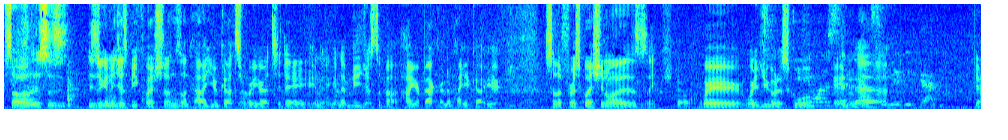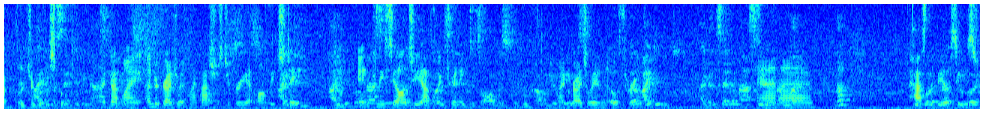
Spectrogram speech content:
So this is these are gonna just be questions on how you got to where you're at today, and they're gonna be just about how your background and how you got here. So the first question was like, you know, where where did you go to school, and uh, yeah, where did you go to school? I got my undergraduate, my bachelor's degree at Long Beach State in kinesiology athletic training. I graduated in 03 and uh, passed the BOCs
